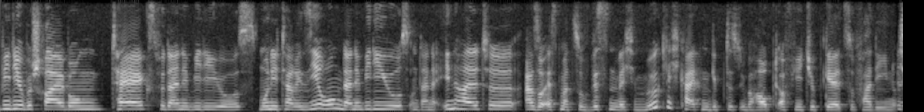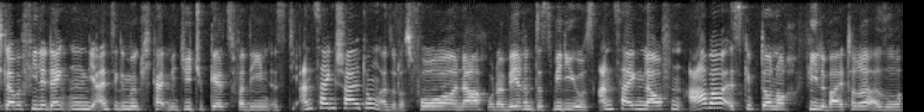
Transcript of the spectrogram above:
Videobeschreibung, Tags für deine Videos, Monetarisierung deiner Videos und deiner Inhalte. Also erstmal zu wissen, welche Möglichkeiten gibt es überhaupt auf YouTube Geld zu verdienen. Ich glaube, viele denken, die einzige Möglichkeit mit YouTube Geld zu verdienen ist die Anzeigenschaltung, also das vor, nach oder während des Videos Anzeigen laufen. Aber es gibt doch noch viele weitere. Also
